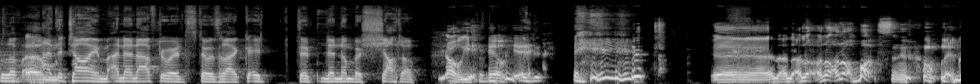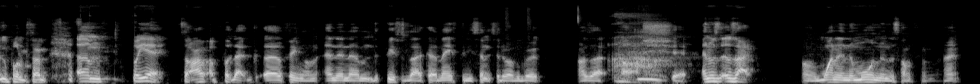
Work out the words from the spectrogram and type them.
Love Um, at the time, and then afterwards there was like it, the the number shot up. Oh, yeah, hell yeah. Uh, a, lot, a, lot, a, lot, a lot of bots on that group all the time. Um, but yeah, so I, I put that uh, thing on, and then um, the piece was like, uh, Nathan, you sent it to the wrong group. I was like, oh shit, and it was, it was like um, one in the morning or something, right?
